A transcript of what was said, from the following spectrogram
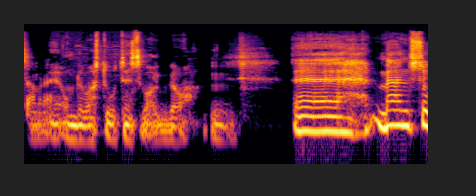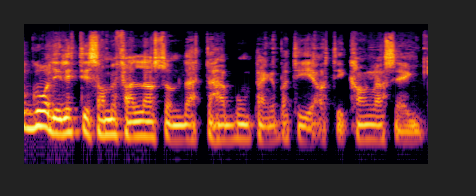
det. om det var stortingsvalg da. Mm. Eh, men så går de litt i samme feller som dette her bompengepartiet, at de krangler seg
